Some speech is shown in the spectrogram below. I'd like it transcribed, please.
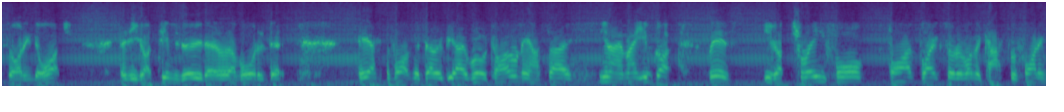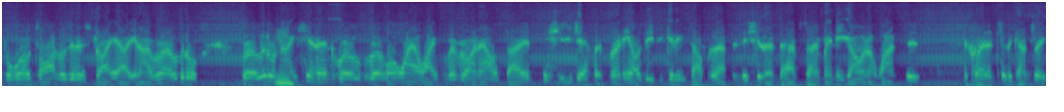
exciting to watch. Then you got Tim Tszyu that I've ordered that he has to fight for the WBO world title now. So, you know, mate, you've got there's you've got three, four, five blokes sort of on the cusp of fighting for world titles in Australia. You know, we're a little we're a little nation and we're, we're a long way away from everyone else. So it's a huge effort for any Aussie to get himself into that position and to have so many going at once is a credit to the country.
